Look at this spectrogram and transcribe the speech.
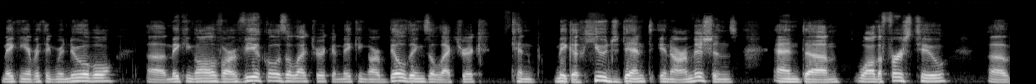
making everything renewable, uh, making all of our vehicles electric and making our buildings electric can make a huge dent in our emissions. And um, while the first two, uh,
